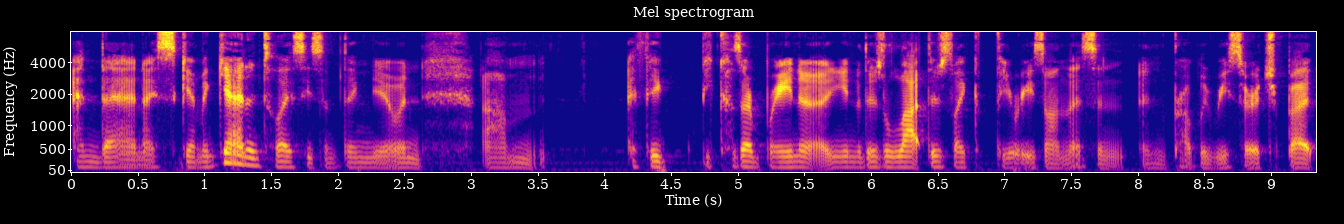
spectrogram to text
And then I skim again until I see something new. And um, I think because our brain, uh, you know, there's a lot, there's like theories on this and, and probably research, but,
